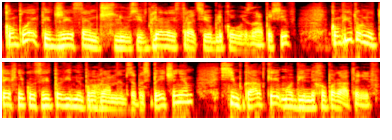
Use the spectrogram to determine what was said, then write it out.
комплекти GSM-шлюзів для реєстрації облікових записів, комп'ютерну техніку з відповідним програмним забезпеченням, сім-картки мобільних операторів.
